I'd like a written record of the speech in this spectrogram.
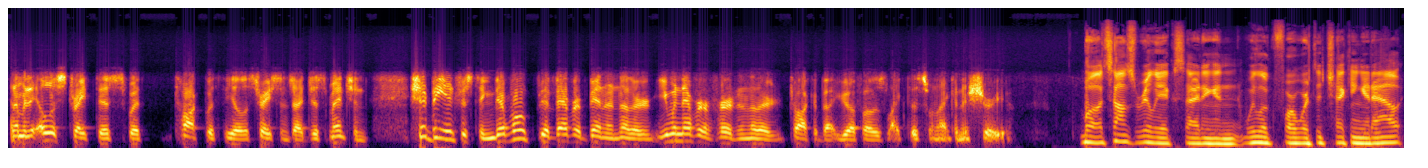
And I'm going to illustrate this with talk with the illustrations I just mentioned. Should be interesting. There won't have ever been another. You would never have heard another talk about UFOs like this one. I can assure you. Well, it sounds really exciting, and we look forward to checking it out.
